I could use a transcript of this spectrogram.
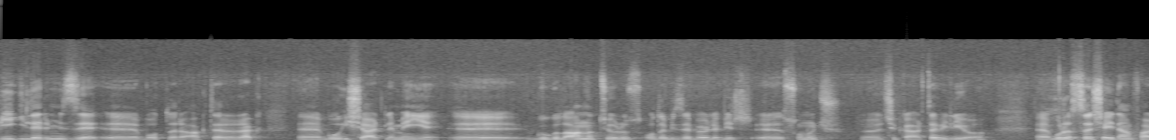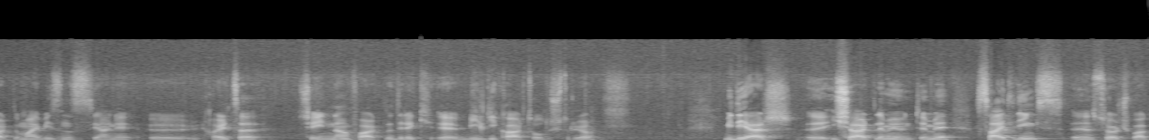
bilgilerimizi botlara aktararak bu işaretlemeyi Google'a anlatıyoruz. O da bize böyle bir sonuç çıkartabiliyor. Burası şeyden farklı. My Business yani harita şeyinden farklı. Direkt e, bilgi kartı oluşturuyor. Bir diğer e, işaretleme yöntemi Site Links e, Search Box.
